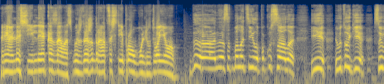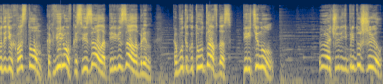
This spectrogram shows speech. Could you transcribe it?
Реально сильная оказалась, мы же даже драться с ней пробовали вдвоем. Да, она нас отмолотила, покусала и в итоге своим вот этим хвостом, как веревкой связала, перевязала, блин. Как будто какой-то удав нас перетянул. А, чуть ли не придушил.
